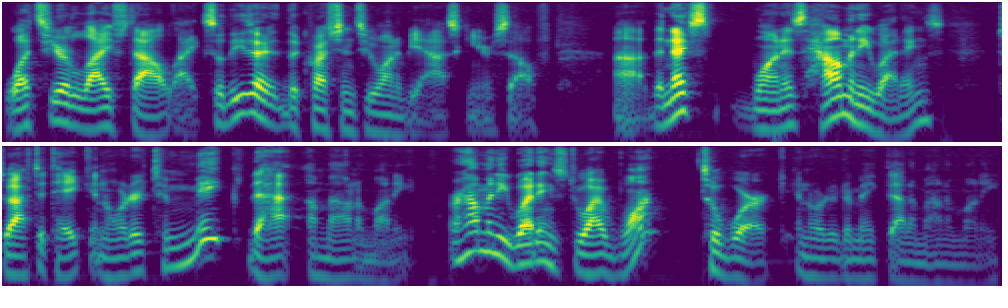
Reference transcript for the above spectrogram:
what's your lifestyle like? So these are the questions you want to be asking yourself. Uh, the next one is how many weddings do I have to take in order to make that amount of money? Or how many weddings do I want to work in order to make that amount of money?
